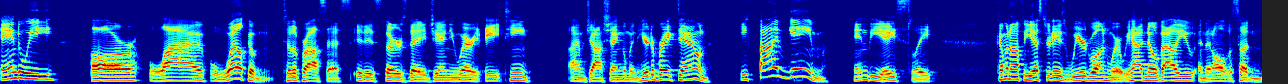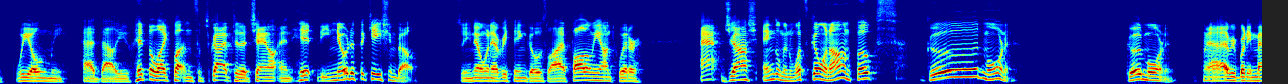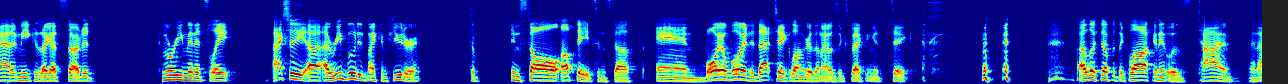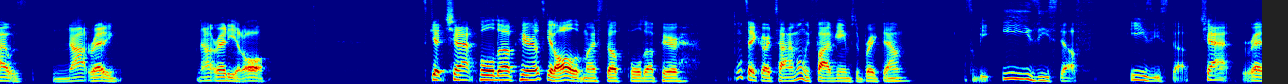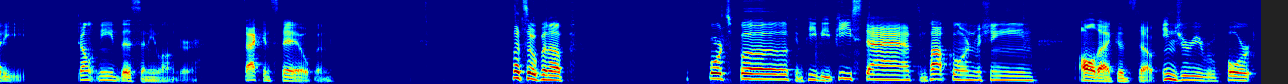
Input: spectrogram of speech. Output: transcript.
And we are live. Welcome to the process. It is Thursday, January 18th. I'm Josh Engleman here to break down a five game NBA slate. Coming off of yesterday's weird one where we had no value and then all of a sudden we only had value. Hit the like button, subscribe to the channel, and hit the notification bell so you know when everything goes live. Follow me on Twitter at Josh Engleman. What's going on, folks? Good morning. Good morning. Uh, everybody mad at me because I got started three minutes late. Actually, uh, I rebooted my computer to install updates and stuff, and boy, oh boy, did that take longer than I was expecting it to take. I looked up at the clock and it was time, and I was not ready. Not ready at all. Let's get chat pulled up here. Let's get all of my stuff pulled up here. We'll take our time. Only five games to break down. This will be easy stuff. Easy stuff. Chat ready. Don't need this any longer. That can stay open. Let's open up sportsbook and PvP stats and popcorn machine, all that good stuff. Injury report.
